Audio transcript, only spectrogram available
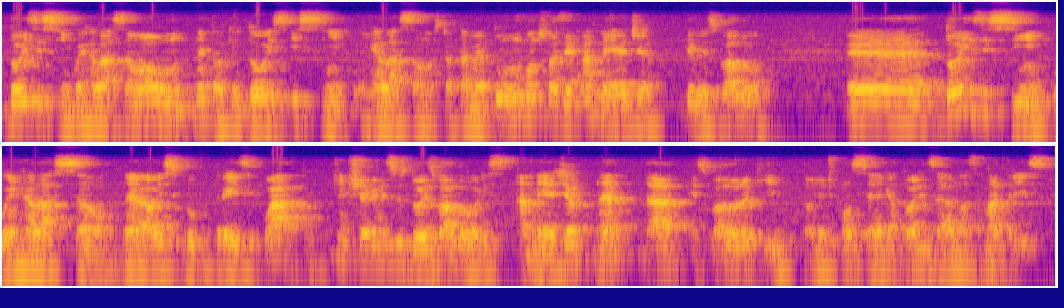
2 e 5 em relação ao 1, né? então aqui 2 e 5 em relação ao nosso tratamento 1, vamos fazer a média, deu esse valor. É, 2 e 5 em relação né, a esse grupo 3 e 4, a gente chega nesses dois valores. A média né, dá esse valor aqui, então a gente consegue atualizar a nossa matriz.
